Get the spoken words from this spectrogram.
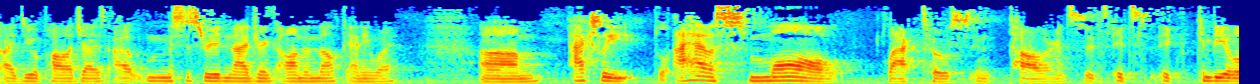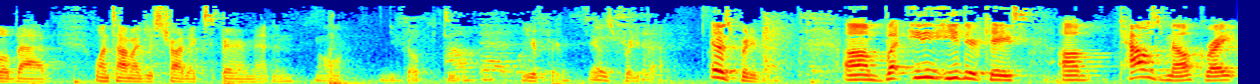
I do apologize. I, Mrs. Reed and I drink almond milk anyway. Um, actually, I have a small lactose intolerance. It's, it's, it can be a little bad. One time I just tried to experiment and, well, you go, you're pretty, it was pretty bad. It was pretty bad. Um, but in either case, um, cow's milk, right,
